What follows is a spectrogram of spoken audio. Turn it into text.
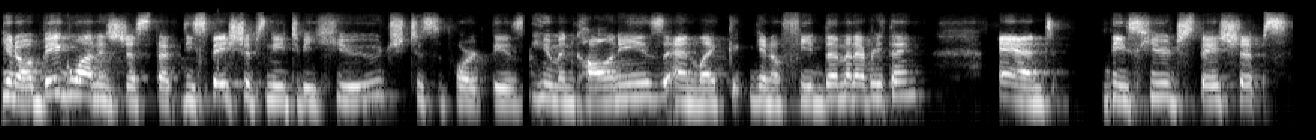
you know a big one is just that these spaceships need to be huge to support these human colonies and like you know feed them and everything. And these huge spaceships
